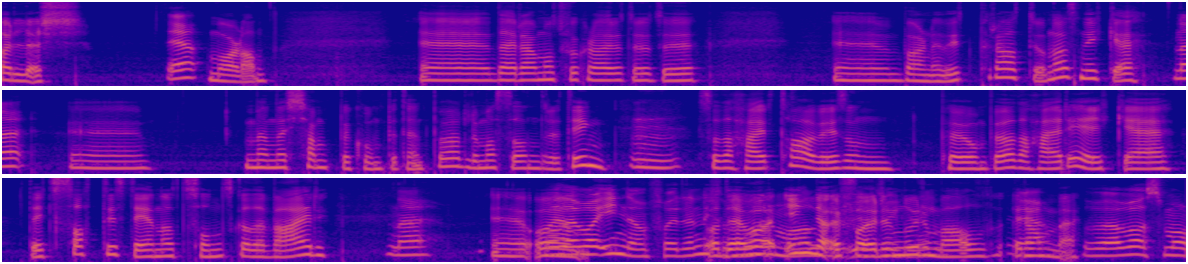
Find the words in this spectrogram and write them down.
aldersmålene. Ja. Eh, der jeg måtte forklare at vet du, eh, barnet ditt prater jo nesten ikke, Nei. eh, men er kjempekompetent på veldig masse andre ting. Mm. Så det her tar vi sånn pø om pø. Det her er ikke det er ikke satt i stein at sånn skal det være. Nei. Eh, Og, det var innenfor en liksom, det var normal en normal ramme. Ja, det, var små,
